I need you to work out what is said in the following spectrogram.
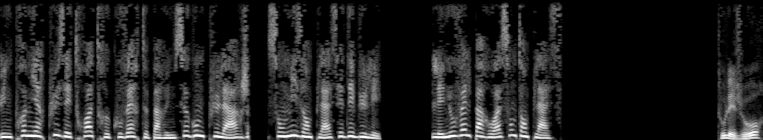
une première plus étroite recouverte par une seconde plus large, sont mises en place et débulées. Les nouvelles parois sont en place. Tous les jours,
